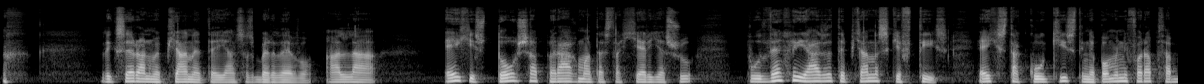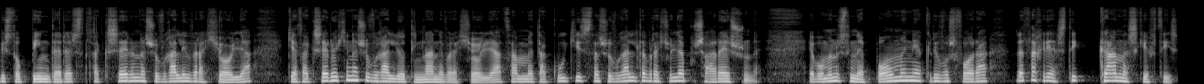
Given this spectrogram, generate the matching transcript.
δεν ξέρω αν με πιάνετε ή αν σας μπερδεύω, αλλά έχεις τόσα πράγματα στα χέρια σου που δεν χρειάζεται πια να σκεφτείς. Έχεις τα cookies την επόμενη φορά που θα μπεις στο Pinterest, θα ξέρει να σου βγάλει βραχιόλια και θα ξέρει όχι να σου βγάλει ότι να είναι βραχιόλια, θα με τα cookies θα σου βγάλει τα βραχιόλια που σου αρέσουν. Επομένως την επόμενη ακριβώς φορά δεν θα χρειαστεί καν να σκεφτείς.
